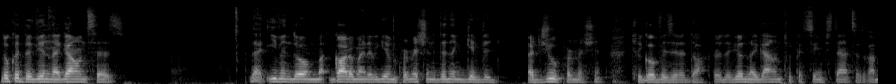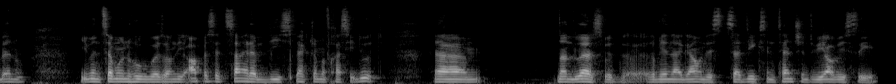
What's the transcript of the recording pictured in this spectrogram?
look at the Vilna Gaon says. That even though God might have given permission, it didn't give the, a Jew permission to go visit a doctor. The Vilna Gaon took the same stance as Rabbeinu. Even someone who was on the opposite side of the spectrum of Chassidut. Um, nonetheless, with uh, Rabbi Nagaon, this tzaddik's intentions, we obviously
